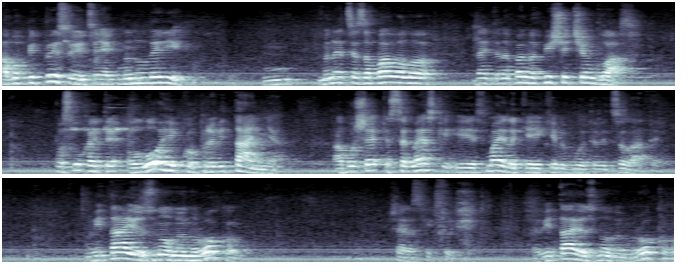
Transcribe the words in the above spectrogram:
Або підписується, як минулий рік. Мене це забавило, знаєте, напевно, більше, ніж вас. Послухайте логіку привітання. Або ще смски і смайлики, які ви будете відсилати. Вітаю з Новим роком. Ще раз фіксуйте. Вітаю з Новим роком,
